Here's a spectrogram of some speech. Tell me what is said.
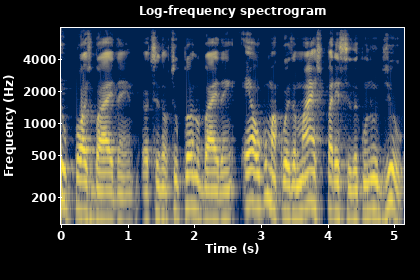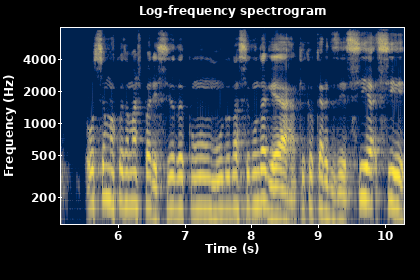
o pós-Biden, se o plano Biden é alguma coisa mais parecida com o New Deal, ou se é uma coisa mais parecida com o mundo da Segunda Guerra. O que, que eu quero dizer? Se, se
